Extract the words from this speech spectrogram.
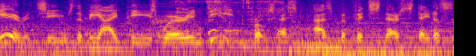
Here it seems the VIPs were indeed processed as befits their status.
